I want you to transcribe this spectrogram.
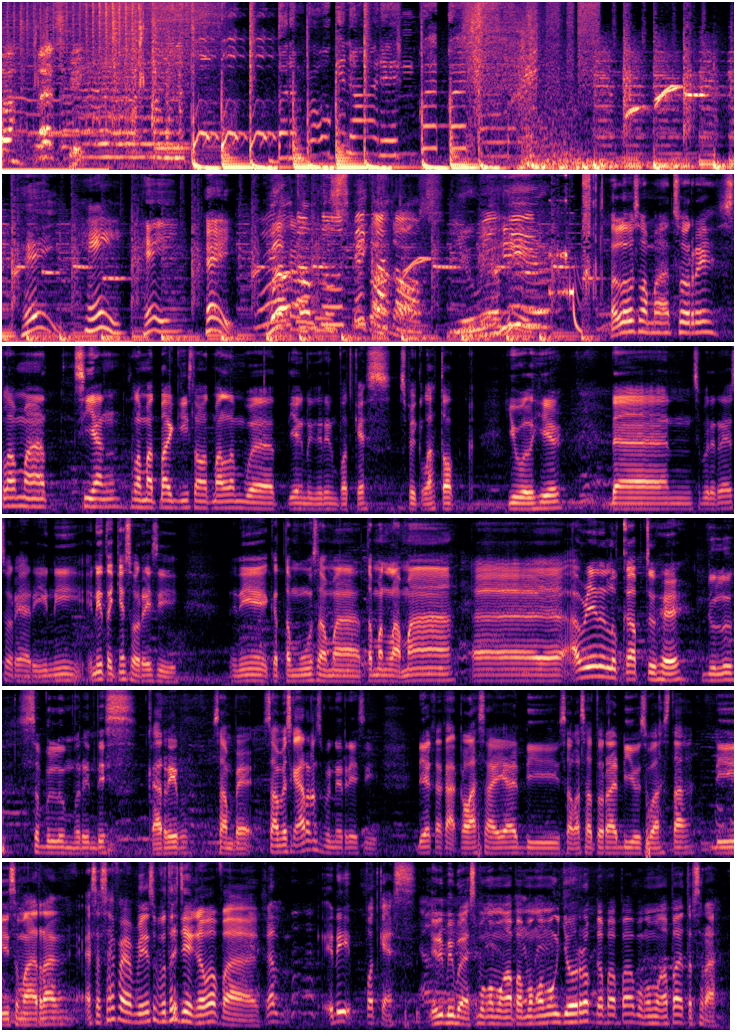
let's speak. but I'm broken hearted. Quick, quick. Hey, Hey, Hey, hey, welcome to Speak Talks. You will hear. Halo, selamat sore, selamat siang, selamat pagi, selamat malam buat yang dengerin podcast Speak Lah Talk You Will Hear. Dan sebenarnya sore hari ini, ini tag-nya sore sih. Ini ketemu sama teman lama. Eh, I really look up to her dulu sebelum merintis karir sampai sampai sekarang sebenarnya sih. Dia kakak kelas saya di salah satu radio swasta di Semarang. SSFM ya sebut aja gak apa-apa. Kan ini podcast. Jadi bebas mau ngomong apa, mau ngomong jorok gak apa-apa, mau ngomong apa terserah.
